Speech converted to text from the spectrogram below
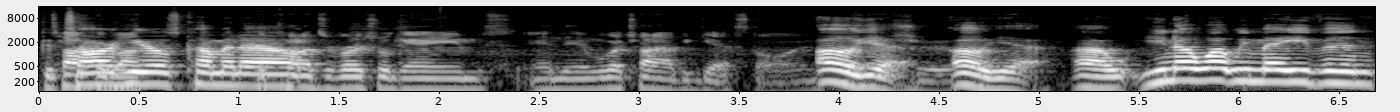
Guitar Heroes coming out. controversial games, and then we're gonna try to have a guest on. Oh yeah. Sure. Oh yeah. Uh, you know what? We may even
